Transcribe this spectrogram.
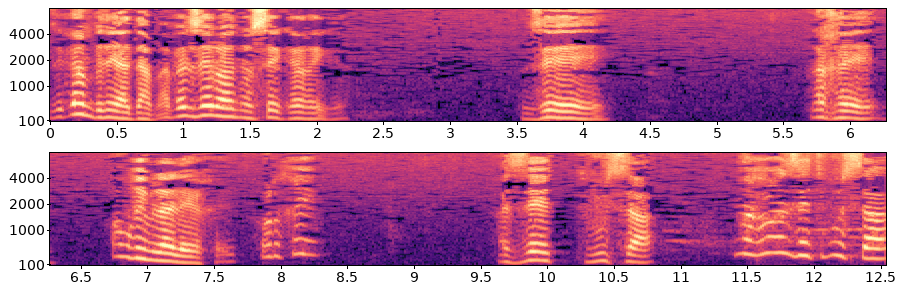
זה גם בני אדם, אבל זה לא הנושא כרגע. זה... לכן, אומרים ללכת, הולכים. אז זה תבוסה. זה תבוסה.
